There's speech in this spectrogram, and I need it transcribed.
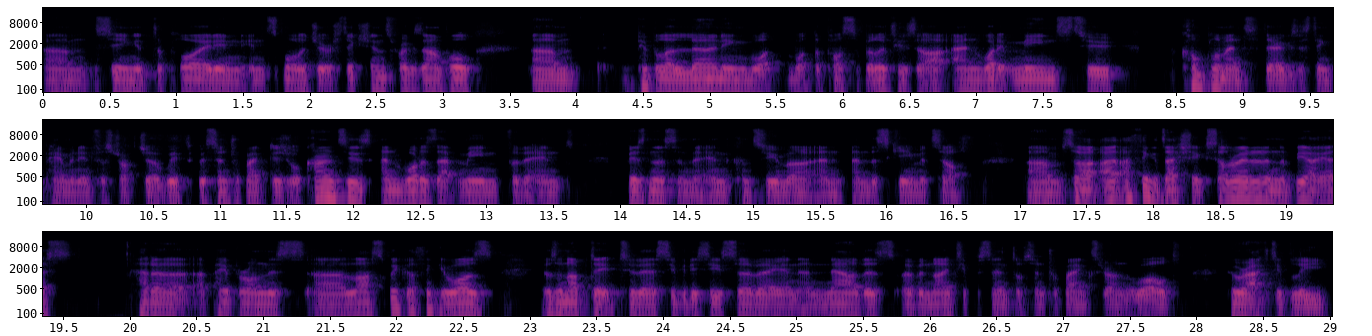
um, seeing it deployed in, in smaller jurisdictions, for example, um, people are learning what, what the possibilities are and what it means to complement their existing payment infrastructure with, with central bank digital currencies and what does that mean for the end business and the end consumer and, and the scheme itself. Um, so I, I, think it's actually accelerated and the BIS had a, a paper on this uh, last week, I think it was, It was an update to their CBDC survey, and, and now there's over 90% of central banks around the world who are actively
